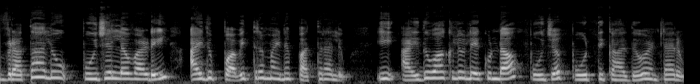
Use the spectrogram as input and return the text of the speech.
వ్రతాలు పూజల్లో వాడే ఐదు పవిత్రమైన పత్రాలు. ఈ ఐదు వాకులు లేకుండా పూజ పూర్తి కాదు అంటారు.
